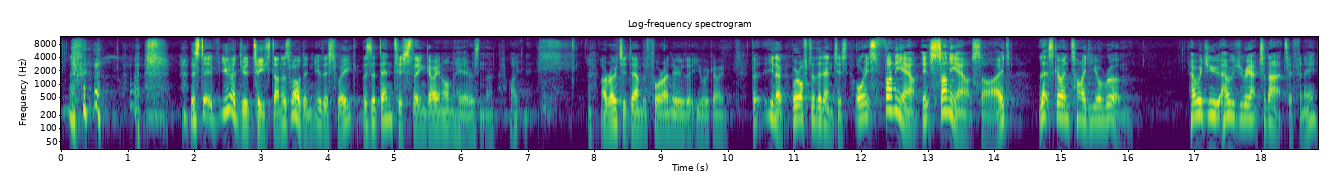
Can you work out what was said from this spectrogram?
you had your teeth done as well, didn't you, this week? There's a dentist thing going on here, isn't there? I, I wrote it down before I knew that you were going. But, you know, we're off to the dentist. Or it's funny out, it's sunny outside, let's go and tidy your room. How would you, how would you react to that, Tiffany?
